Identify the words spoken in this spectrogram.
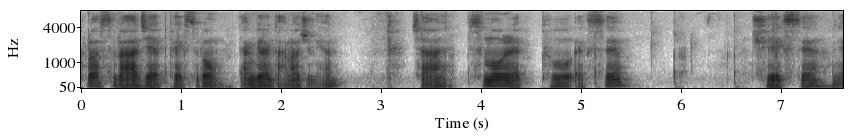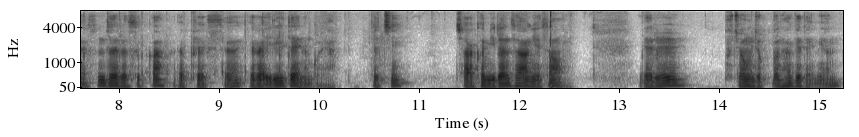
플러스 라지 fx로 양변을 나눠주면 자 스몰 fx gx 그냥 순서대로 쓸까? fx 얘가 1 되는 거야 됐지? 자 그럼 이런 상황에서 얘를 부정적분 하게 되면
